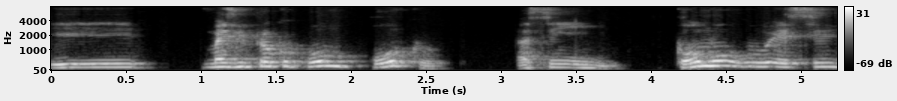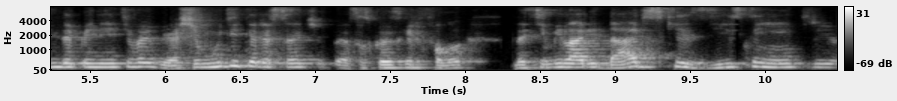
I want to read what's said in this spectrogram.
E mas me preocupou um pouco, assim, como esse Independente vai vir. Achei muito interessante essas coisas que ele falou, das similaridades que existem entre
